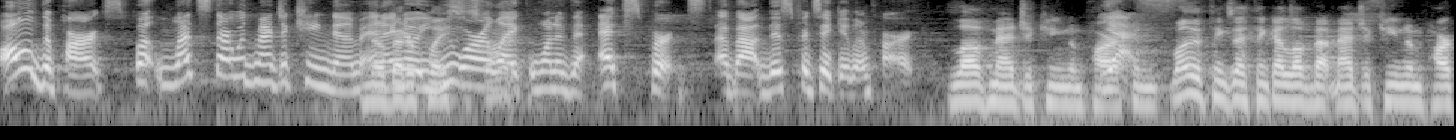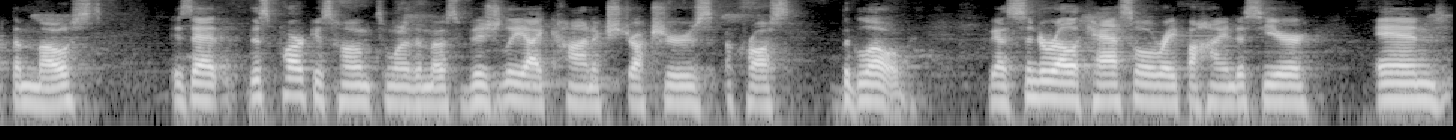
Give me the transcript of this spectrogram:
all of the parks, but let's start with Magic Kingdom. and I know you are like one of the experts about this particular park. Love Magic Kingdom Park. Yes. And one of the things I think I love about Magic Kingdom Park the most is that this park is home to one of the most visually iconic structures across the globe. We got Cinderella Castle right behind us here. And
